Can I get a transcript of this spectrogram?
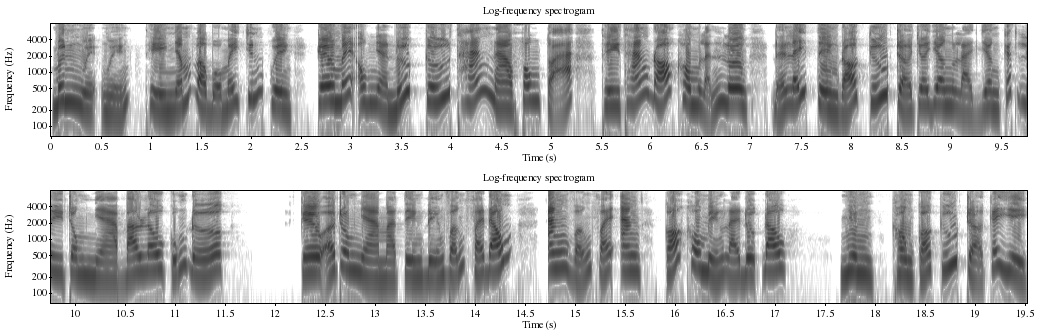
Minh Nguyệt Nguyễn thì nhắm vào bộ máy chính quyền, kêu mấy ông nhà nước cứ tháng nào phong tỏa thì tháng đó không lãnh lương để lấy tiền đó cứu trợ cho dân là dân cách ly trong nhà bao lâu cũng được. Kêu ở trong nhà mà tiền điện vẫn phải đóng, ăn vẫn phải ăn, có khâu miệng lại được đâu. Nhưng không có cứu trợ cái gì,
